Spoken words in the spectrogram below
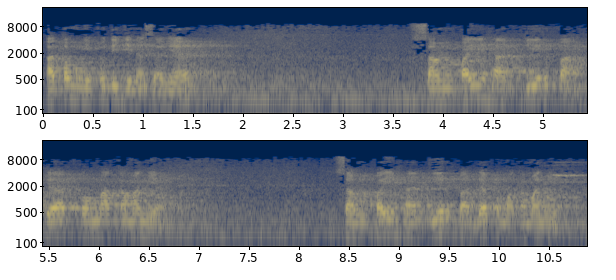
atau mengikuti jenazahnya sampai hadir pada pemakamannya. Sampai hadir pada pemakamannya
